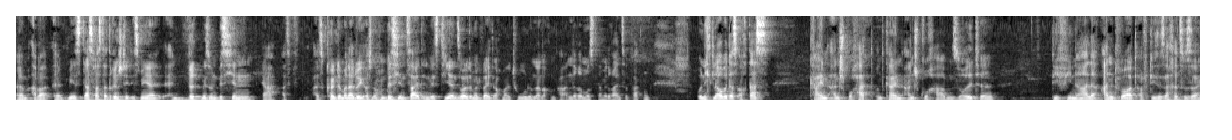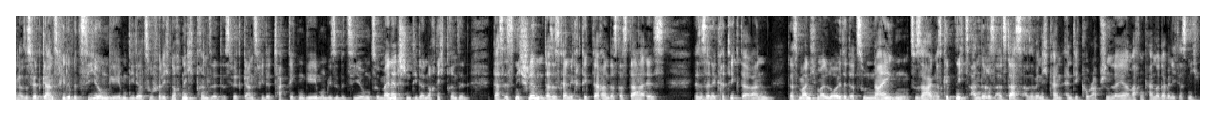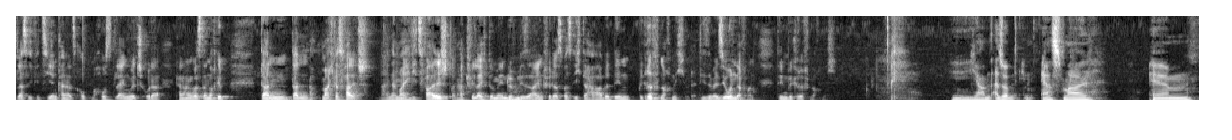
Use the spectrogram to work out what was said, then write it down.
Ähm, aber äh, mir ist das, was da drin steht, ist mir, wirkt mir so ein bisschen, ja, als als könnte man da durchaus noch ein bisschen Zeit investieren, sollte man vielleicht auch mal tun, um dann noch ein paar andere Muster mit reinzupacken. Und ich glaube, dass auch das keinen Anspruch hat und keinen Anspruch haben sollte, die finale Antwort auf diese Sache zu sein. Also es wird ganz viele Beziehungen geben, die da zufällig noch nicht drin sind. Es wird ganz viele Taktiken geben, um diese Beziehungen zu managen, die da noch nicht drin sind. Das ist nicht schlimm. Das ist keine Kritik daran, dass das da ist. Es ist eine Kritik daran, dass manchmal Leute dazu neigen, zu sagen, es gibt nichts anderes als das. Also wenn ich keinen Anti-Corruption Layer machen kann oder wenn ich das nicht klassifizieren kann als Open Host Language oder keine Ahnung, was es da noch gibt, dann, dann mache ich was falsch. Nein, dann mache ich nichts falsch. Dann hat vielleicht Domain-Driven mhm. Design für das, was ich da habe, den Begriff noch nicht oder diese Version davon den Begriff noch nicht. Ja, also erstmal ähm,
